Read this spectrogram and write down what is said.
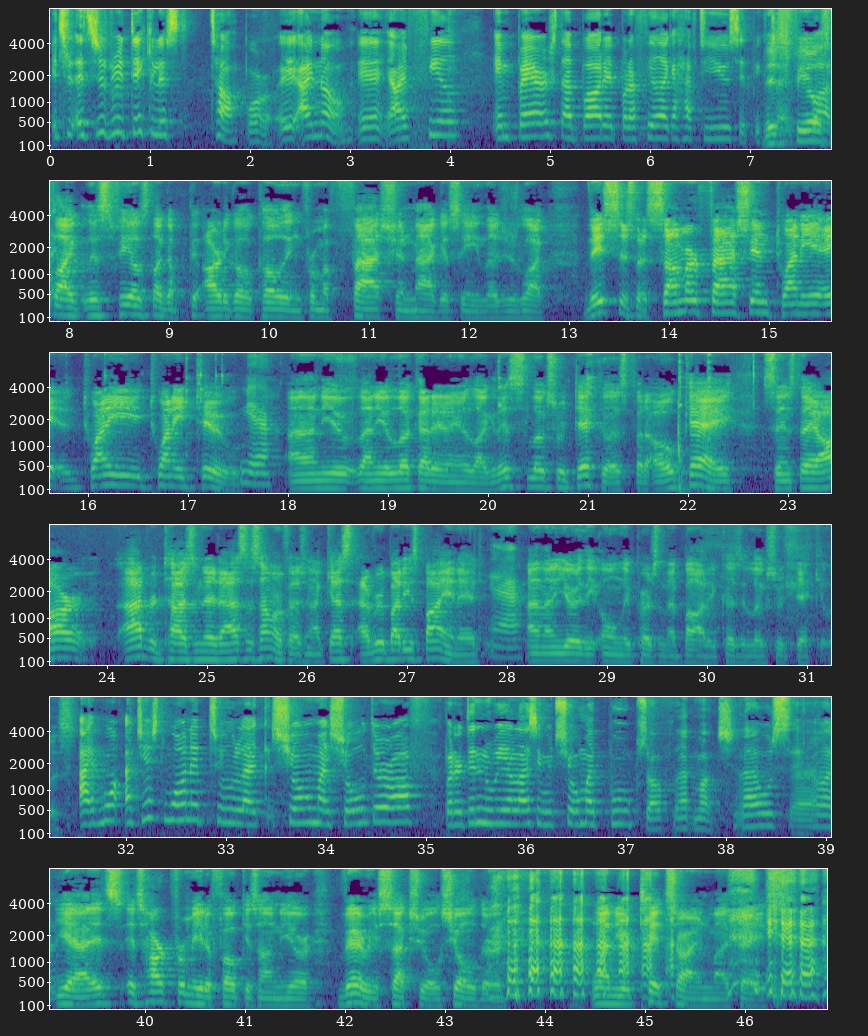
It's it's a ridiculous top, or I I know I I feel embarrassed I bought it, but I feel like I have to use it because this I feels like this feels like a p- article of clothing from a fashion magazine that's just like this is the summer fashion 28 2022 Yeah. and you then you look at it and you're like this looks ridiculous but okay since they are advertising it as a summer fashion. I guess everybody's buying it. Yeah. And then you're the only person that bought it because it looks ridiculous. I wa- I just wanted to like show my shoulder off, but I didn't realize it would show my boobs off that much. That was uh, Yeah, it's it's hard for me to focus on your very sexual shoulder when your tits are in my face. Yeah.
